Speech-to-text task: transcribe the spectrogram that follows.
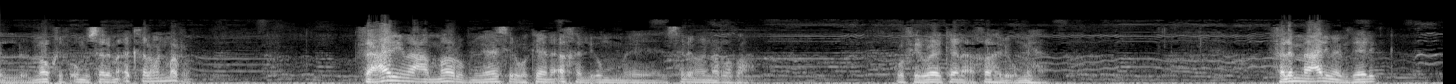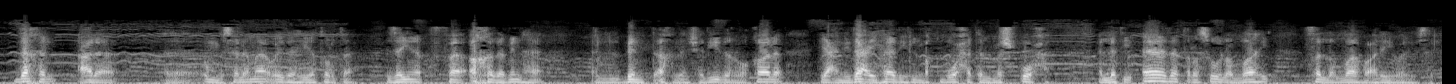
الموقف أم سلمة أكثر من مرة. فعلم عمار بن ياسر وكان أخا لأم سلمة من الرضاعة. وفي رواية كان أخاها لأمها. فلما علم بذلك دخل على أم سلمة وإذا هي ترضع زينب فأخذ منها البنت أخذا شديدا وقال يعني دعي هذه المقبوحة المشبوحة التي آذت رسول الله صلى الله عليه وآله وسلم.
